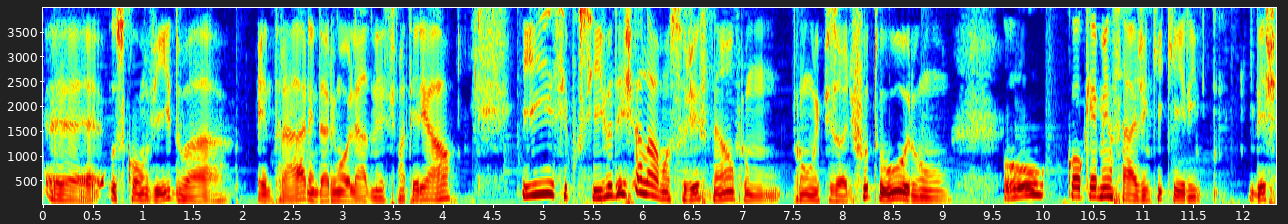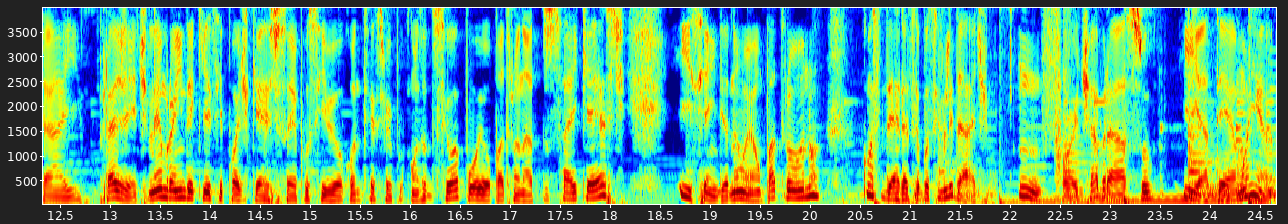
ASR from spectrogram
É, os convido a entrarem, darem uma olhada nesse material e, se possível, deixar lá uma sugestão para um, um episódio futuro um, ou qualquer mensagem que queiram deixar aí pra gente. Lembro ainda que esse podcast só é possível acontecer por conta do seu apoio ao patronato do SciCast e se ainda não é um patrono, considere essa possibilidade. Um forte abraço e até amanhã.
